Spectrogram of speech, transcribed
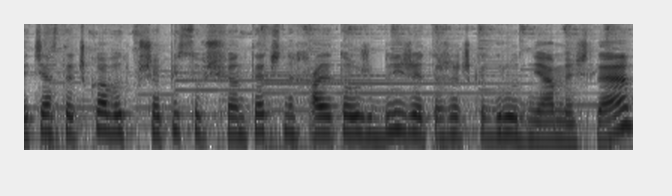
y, ciasteczkowych przepisów świątecznych, ale to już bliżej troszeczkę grudnia, myślę.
